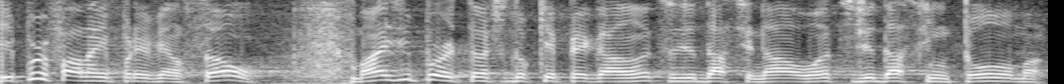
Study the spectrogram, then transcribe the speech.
E por falar em prevenção, mais importante do que pegar antes de dar sinal, antes de dar sintoma,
